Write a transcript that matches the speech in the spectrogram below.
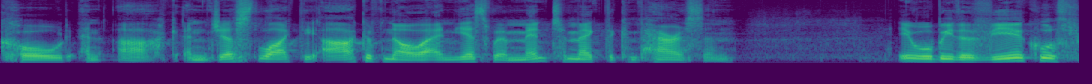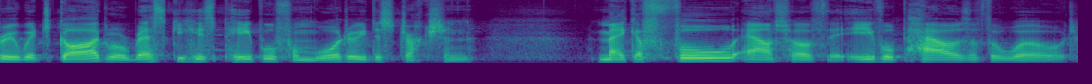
called an ark. And just like the ark of Noah, and yes, we're meant to make the comparison, it will be the vehicle through which God will rescue his people from watery destruction, make a fool out of the evil powers of the world,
